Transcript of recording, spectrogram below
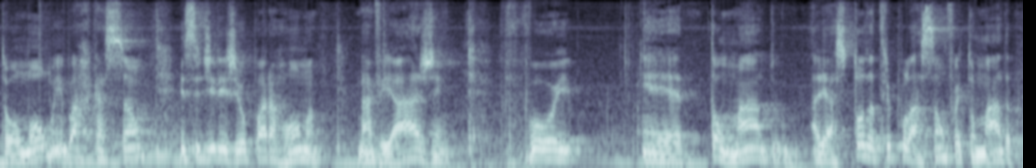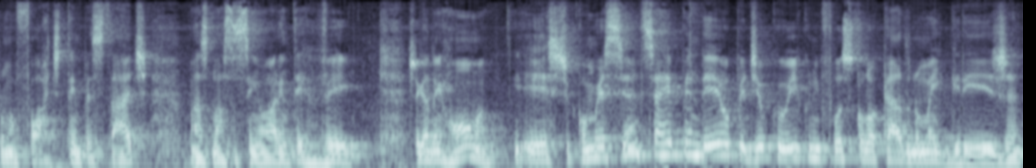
tomou uma embarcação e se dirigiu para Roma. Na viagem, foi é, tomado, aliás, toda a tripulação foi tomada por uma forte tempestade, mas Nossa Senhora interveio. Chegando em Roma, este comerciante se arrependeu, pediu que o ícone fosse colocado numa igreja.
